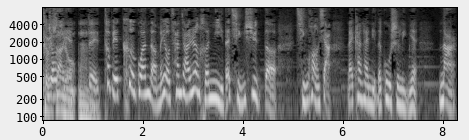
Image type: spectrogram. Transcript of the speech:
周老爷嗯对特别客观的，没有掺杂任何你的情绪的情况下，来看看你的故事里面哪儿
